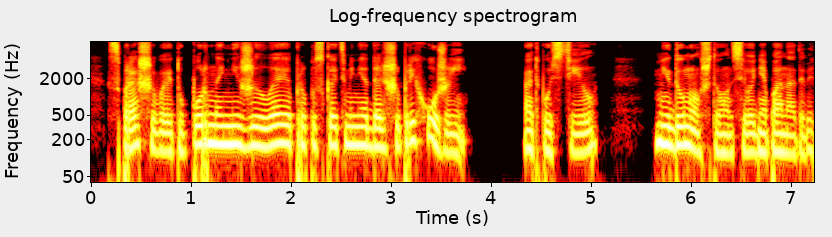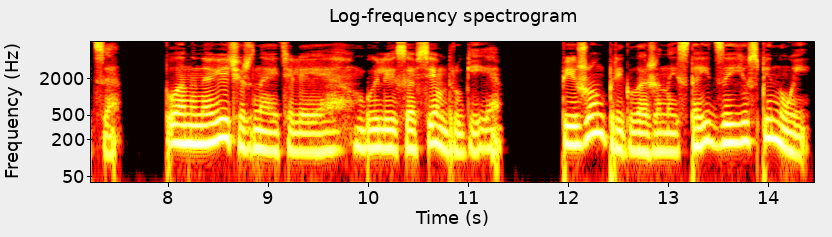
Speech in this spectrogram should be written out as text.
— спрашивает, упорно не желая пропускать меня дальше прихожей. «Отпустил. Не думал, что он сегодня понадобится. Планы на вечер, знаете ли, были совсем другие». Пижон приглаженный стоит за ее спиной,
